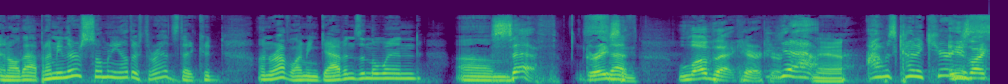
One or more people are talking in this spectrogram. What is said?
and all that. But I mean there's so many other threads that could unravel. I mean Gavin's in the wind. Um Seth Grayson. Seth. Love that character. yeah. Yeah. I was kind of curious. He's like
